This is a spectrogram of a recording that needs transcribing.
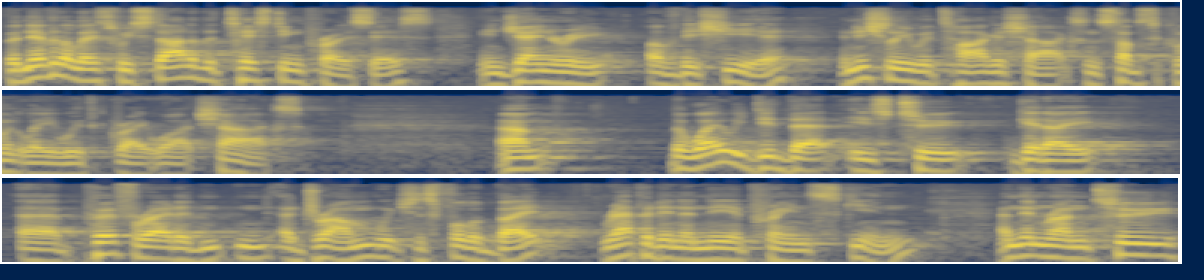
But nevertheless, we started the testing process in January of this year, initially with tiger sharks and subsequently with great white sharks. Um, the way we did that is to get a uh, perforated a drum which is full of bait, wrap it in a neoprene skin, and then run two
